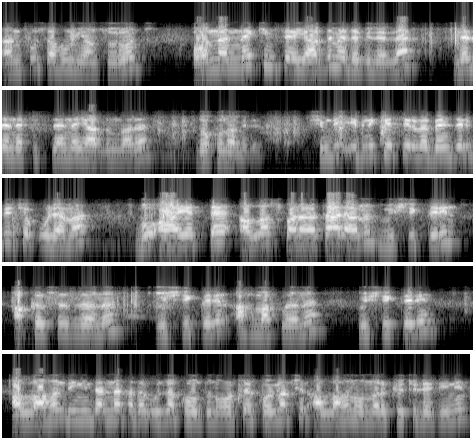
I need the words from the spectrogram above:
enfusahum yansurun. Onlar ne kimseye yardım edebilirler ne de nefislerine yardımları dokunabilir. Şimdi İbn Kesir ve benzeri birçok ulema bu ayette Allah Subhanahu Teala'nın müşriklerin akılsızlığını, müşriklerin ahmaklığını, müşriklerin Allah'ın dininden ne kadar uzak olduğunu ortaya koymak için Allah'ın onları kötülediğinin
